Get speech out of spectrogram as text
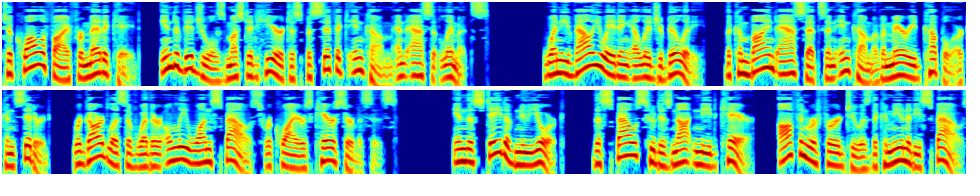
To qualify for Medicaid, individuals must adhere to specific income and asset limits. When evaluating eligibility, the combined assets and income of a married couple are considered, regardless of whether only one spouse requires care services. In the state of New York, the spouse who does not need care, often referred to as the community spouse,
